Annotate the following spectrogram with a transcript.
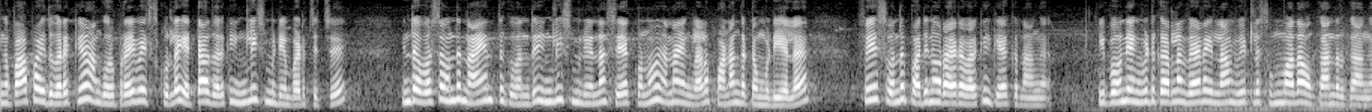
எங்கள் பாப்பா இது வரைக்கும் அங்கே ஒரு ப்ரைவேட் ஸ்கூலில் எட்டாவது வரைக்கும் இங்கிலீஷ் மீடியம் படிச்சிச்சு. இந்த வருஷம் வந்து நைன்த்துக்கு வந்து இங்கிலீஷ் மீடியம் தான் சேர்க்கணும். ஏன்னா எங்களால் பணம் கட்ட முடியலை. ஃபீஸ் வந்து பதினோராயிரம் வரைக்கும் கேட்குறாங்க இப்போ வந்து எங்கள் வீட்டுக்காரெலாம் வேலை இல்லாமல் வீட்டில் சும்மா தான் உட்காந்துருக்காங்க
